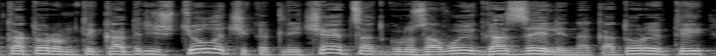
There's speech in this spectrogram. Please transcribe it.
котором ты кадришь телочек, отличается от грузовой газели, на которой ты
